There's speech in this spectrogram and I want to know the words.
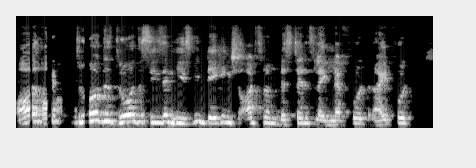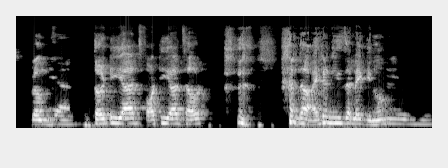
all, all throughout the throughout the season, he's been taking shots from distance, like left foot, right foot, from Yeah. 30 yards, 40 yards out. and the irony is that, like, you know, Mm,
